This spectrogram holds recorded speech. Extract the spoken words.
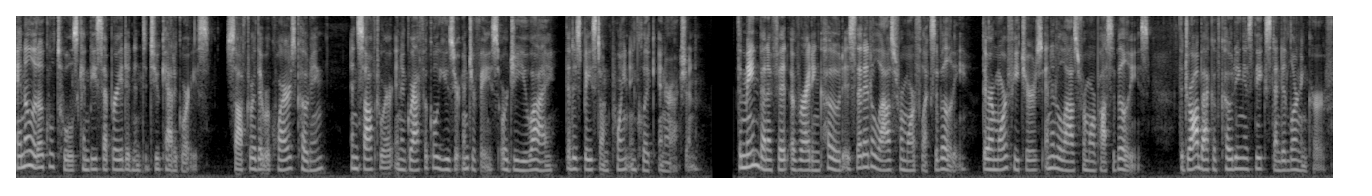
Analytical tools can be separated into two categories software that requires coding, and software in a graphical user interface, or GUI, that is based on point and click interaction. The main benefit of writing code is that it allows for more flexibility. There are more features and it allows for more possibilities. The drawback of coding is the extended learning curve.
